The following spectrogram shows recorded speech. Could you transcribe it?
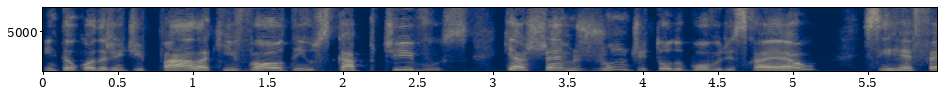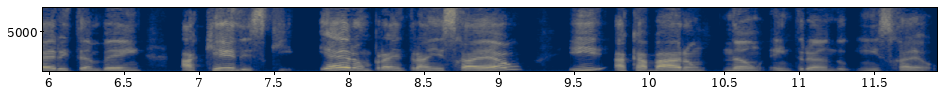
Então, quando a gente fala que voltem os captivos, que Hashem junte todo o povo de Israel, se refere também àqueles que eram para entrar em Israel e acabaram não entrando em Israel.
